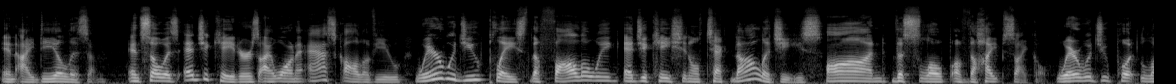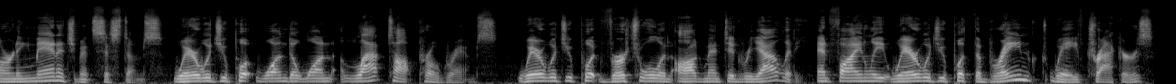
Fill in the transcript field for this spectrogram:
and idealism. And so, as educators, I want to ask all of you where would you place the following educational technologies on the slope of the hype cycle? Where would you put learning management systems? Where would you put one to one laptop programs? Where would you put virtual and augmented reality? And finally, where would you put the brainwave trackers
